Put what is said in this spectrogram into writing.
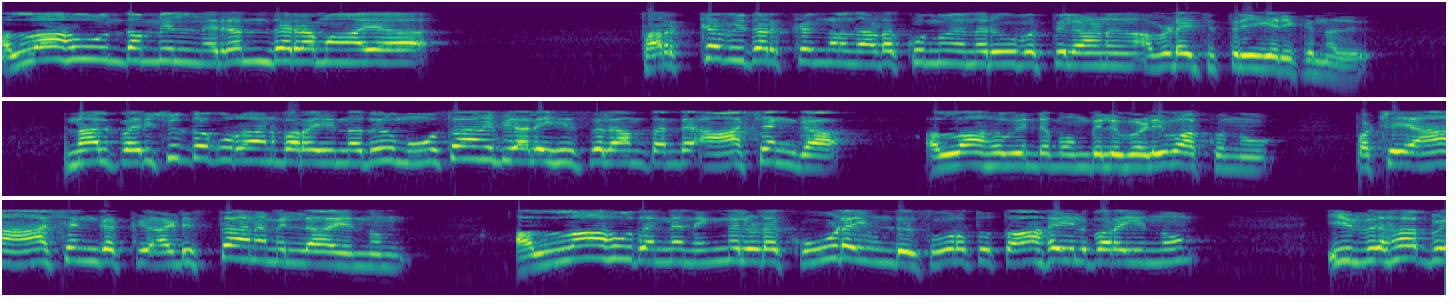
അള്ളാഹുവും തമ്മിൽ നിരന്തരമായ തർക്കവിതർക്കങ്ങൾ നടക്കുന്നു എന്ന രൂപത്തിലാണ് അവിടെ ചിത്രീകരിക്കുന്നത്. എന്നാൽ പരിശുദ്ധ ഖുർആൻ പറയുന്നത് മൂസാ നബി അലഹിസ്സലാം തന്റെ ആശങ്ക അള്ളാഹുവിന്റെ മുമ്പിൽ വെളിവാക്കുന്നു. പക്ഷേ ആ ആശങ്കക്ക് അടിസ്ഥാനമില്ല എന്നും അള്ളാഹു തന്നെ നിങ്ങളുടെ കൂടെയുണ്ട്. സൂറത്തു താഹയിൽ പറയുന്നു ഇദ്ഹബ്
